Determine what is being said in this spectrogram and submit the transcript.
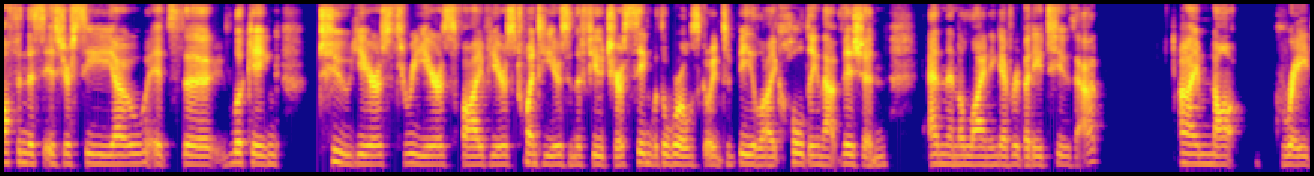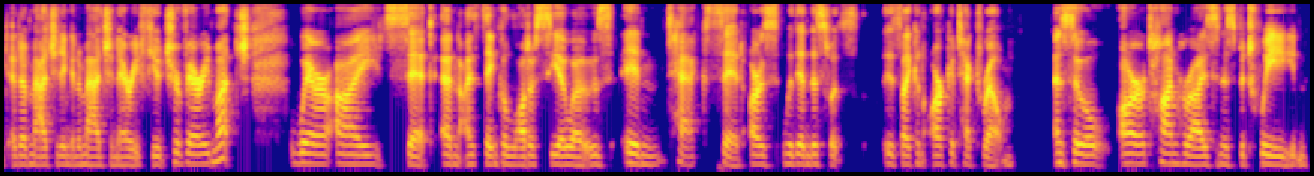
often this is your CEO. It's the looking two years, three years, five years, 20 years in the future, seeing what the world is going to be like, holding that vision and then aligning everybody to that. I'm not great at imagining an imaginary future very much. Where I sit, and I think a lot of COOs in tech sit, are within this was is like an architect realm and so our time horizon is between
